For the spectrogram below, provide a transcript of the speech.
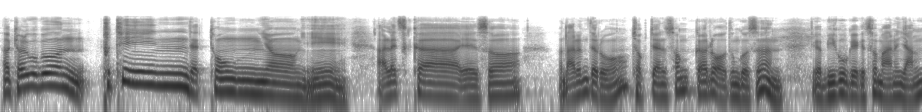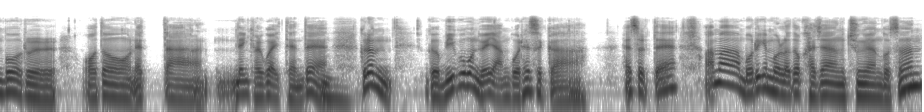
아, 결국은 푸틴 대통령이 알래스카에서 나름대로 적지 않은 성과를 얻은 것은 그러니까 미국에게서 많은 양보를 얻어냈다는 결과일 텐데 음. 그럼 그 미국은 왜 양보를 했을까? 했을 때 아마 모르긴 몰라도 가장 중요한 것은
